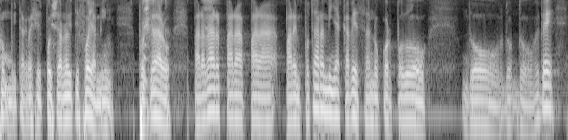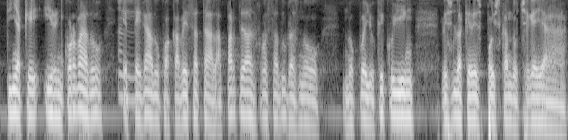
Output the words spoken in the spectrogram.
moita gracia pois a noite foi a min. Pois claro, para dar para para para empotar a miña cabeza no corpo do do, do, do bebé tiña que ir encorvado mm. e pegado coa cabeza tal a parte das rozaduras no, no cuello que collín resulta que despois cando cheguei a,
